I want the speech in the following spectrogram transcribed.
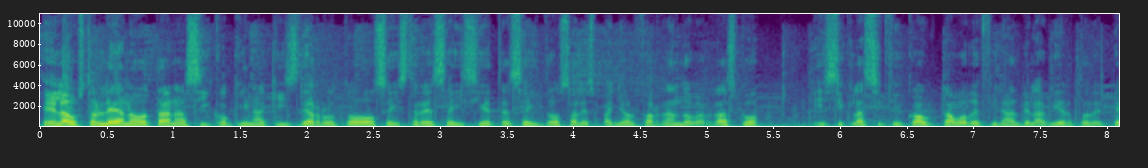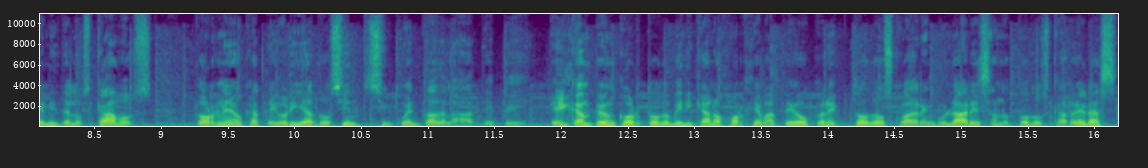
El australiano Tanasi Kokinakis derrotó 6-3, 6-7, 6-2 al español Fernando Verdasco y se clasificó a octavo de final del Abierto de Tenis de los Cabos, torneo categoría 250 de la ATP. El campeón corto dominicano Jorge Mateo conectó dos cuadrangulares, anotó dos carreras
